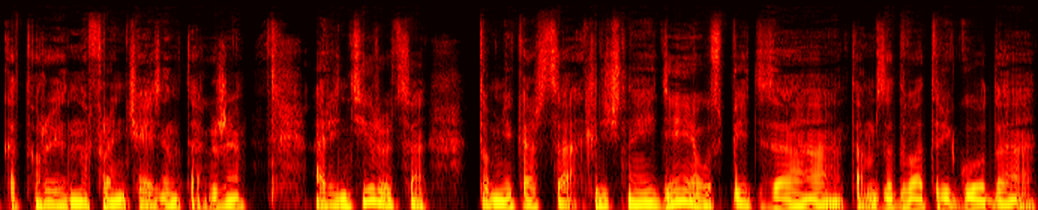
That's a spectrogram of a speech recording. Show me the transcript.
которые на франчайзинг также ориентируются, то, мне кажется, отличная идея успеть за, там, за 2-3 года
